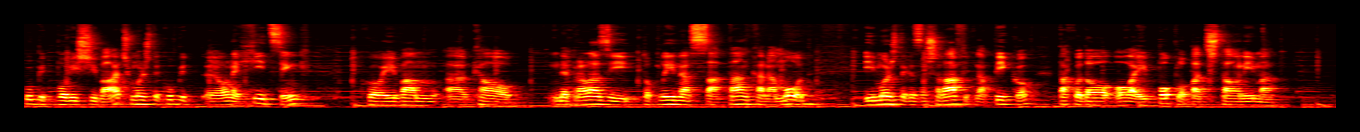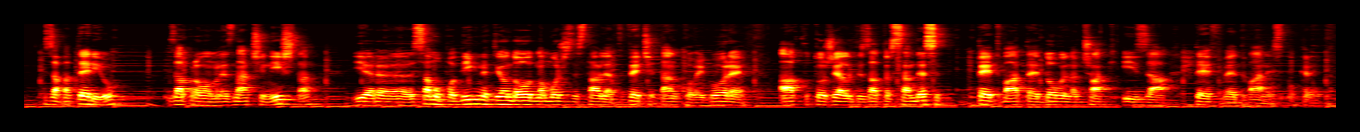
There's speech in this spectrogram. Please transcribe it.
kupiti povišivač, možete kupiti uh, onaj heatsink koji vam uh, kao ne prelazi toplina sa tanka na mod i možete ga zašarafiti na piko, tako da ovaj poklopac šta on ima za bateriju zapravo vam ne znači ništa, jer uh, samo podignete i onda odmah možete stavljati veće tankove gore ako to želite, zato jer 70 5 W je dovoljna čak i za TFV12 pokretat.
